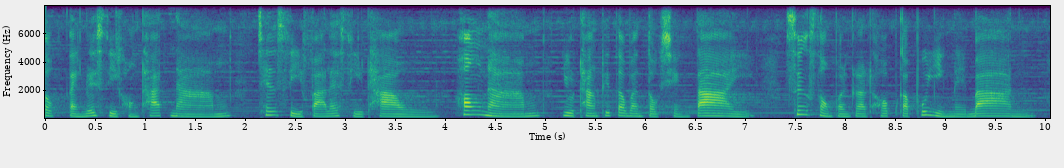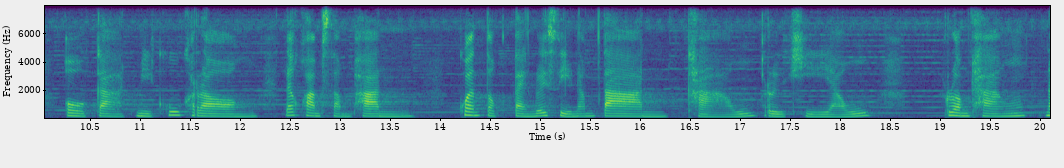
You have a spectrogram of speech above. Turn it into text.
ตกแต่งด้วยสีของธาตุน้ำ เช่นสีฟ้าและสีเทา ห้องน้ำอยู่ทางทิศตะวันตกเฉียงใต้ ซึ่งส่งผลกระทบกับผู้หญิงในบ้าน โอกาสมีคู่ครอง และความสัมพันธ์ ควรตกแต่งด้วยสีน้ำตาล ขาวหรือเขียว รวมทั้งน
